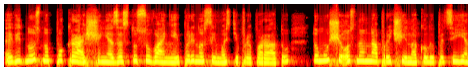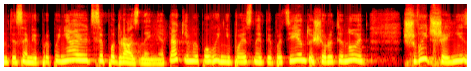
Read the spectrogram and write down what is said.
е, відносно покращення застосування і переносимості препарату, тому що основна причина, коли пацієнти самі припиняють, це подразнення. Так, і ми повинні пояснити пацієнту, що ретиноїд швидше, ніж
